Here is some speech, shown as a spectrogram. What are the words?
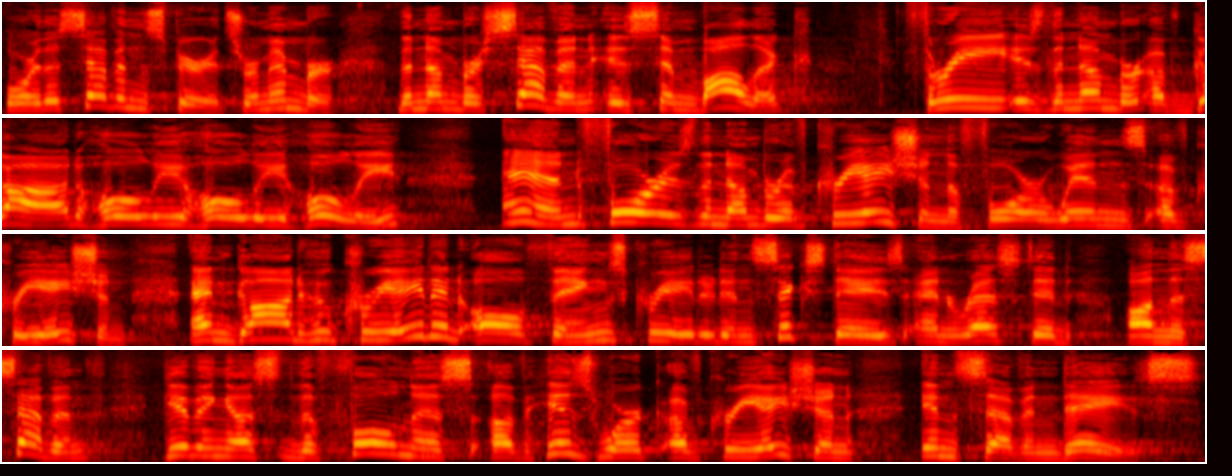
or the seven spirits. Remember, the number seven is symbolic Three is the number of God, holy, holy, holy. And four is the number of creation, the four winds of creation. And God, who created all things, created in six days and rested on the seventh, giving us the fullness of His work of creation in seven days.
